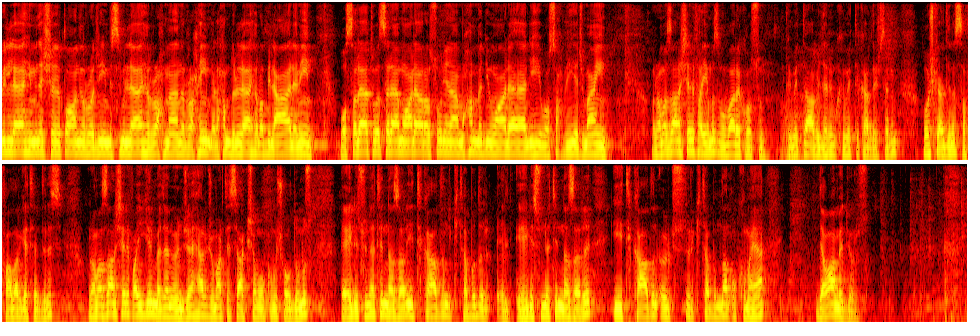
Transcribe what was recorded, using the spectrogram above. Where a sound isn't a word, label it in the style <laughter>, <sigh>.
billahi mineşşeytanirracim. Bismillahirrahmanirrahim. Elhamdülillahi rabbil alamin. Ve salatu vesselamu ala rasulina Muhammedin ve ala alihi ve sahbihi ecmaîn. Ramazan-ı Şerif ayımız mübarek olsun. Kıymetli abilerim, kıymetli kardeşlerim, hoş geldiniz, safalar getirdiniz. Ramazan-ı Şerif ayı girmeden önce her cumartesi akşamı okumuş olduğumuz Ehli Sünnet'in Nazarı İtikadın kitabıdır. Ehli Sünnet'in Nazarı İtikadın Ölçüsüdür kitabından okumaya devam ediyoruz.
